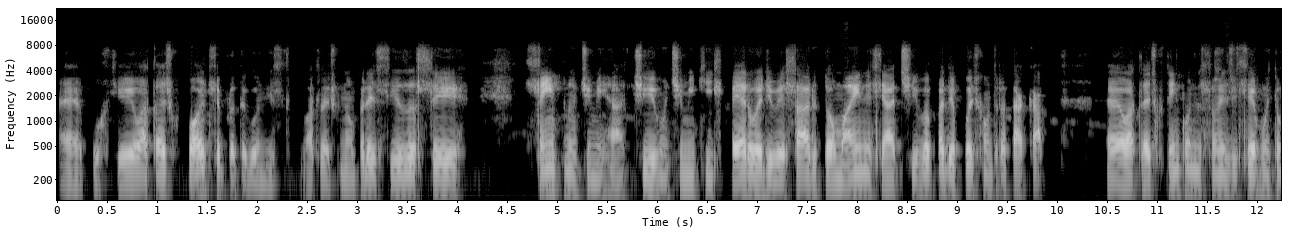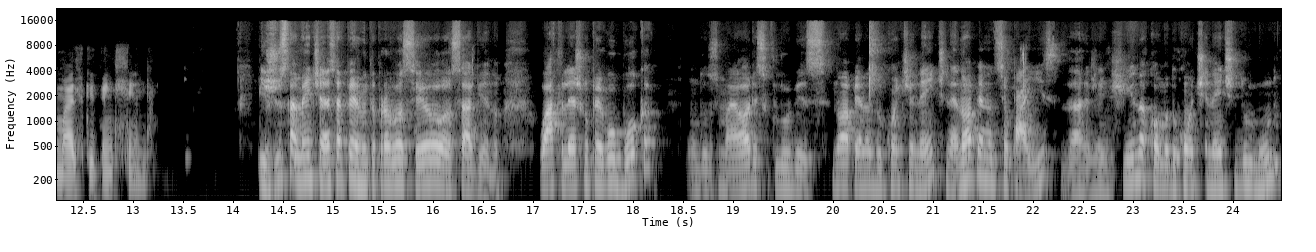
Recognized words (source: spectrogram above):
é, porque o Atlético pode ser protagonista, o Atlético não precisa ser sempre um time reativo, um time que espera o adversário tomar a iniciativa para depois contra-atacar. É, o Atlético tem condições de ser muito mais do que tem sendo. E justamente essa é a pergunta para você, Sabino. O Atlético pegou Boca, um dos maiores clubes, não apenas do continente, né? não apenas do seu país, da Argentina, como do continente do mundo,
